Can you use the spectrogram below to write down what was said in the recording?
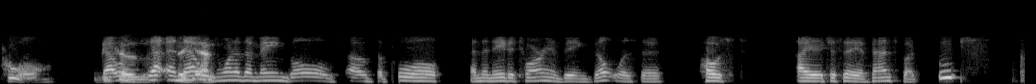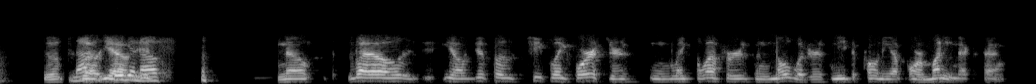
pool. That was that, and that was one of the main goals of the pool and the natatorium being built was to host IHSA events, but oops, Oops. not well, big enough. No. Well, you know, just those cheap Lake Foresters and Lake Bluffers and Millwooders need to pony up more money next time.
